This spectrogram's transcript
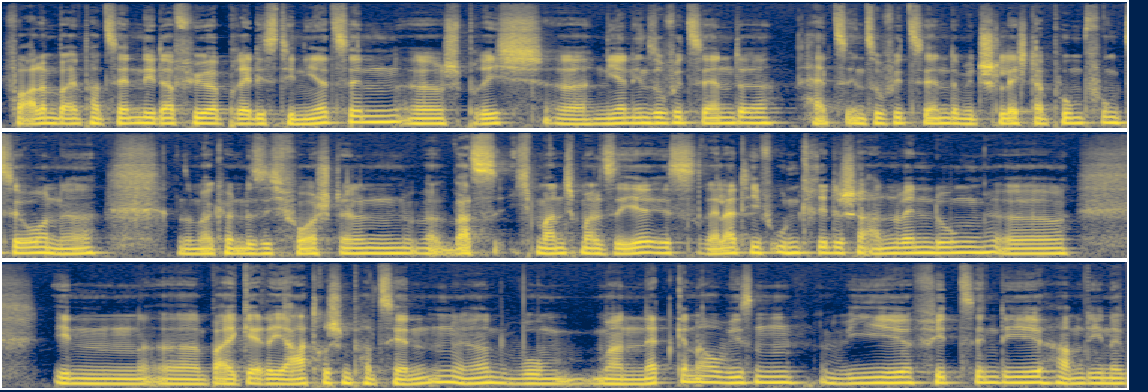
Vor allem bei Patienten, die dafür prädestiniert sind, äh, sprich äh, Niereninsuffiziente, Herzinsuffiziente mit schlechter Pumpfunktion. Ja. Also man könnte sich vorstellen, was ich manchmal sehe, ist relativ unkritische Anwendung. In, äh, bei geriatrischen Patienten, ja, wo man nicht genau wissen, wie fit sind die, haben die eine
